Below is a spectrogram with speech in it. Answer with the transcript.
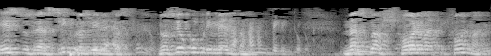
Estes versículos bíblicos, no seu cumprimento, na sua forma, forma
